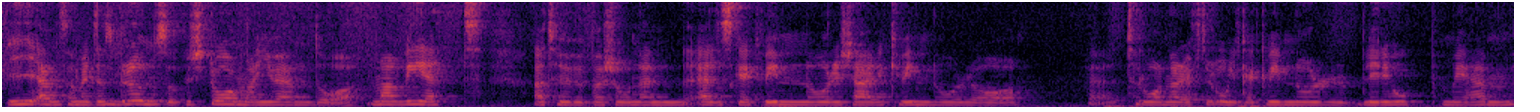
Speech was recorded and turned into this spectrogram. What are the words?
i Ensamhetens brunn så förstår man ju ändå, man vet att huvudpersonen älskar kvinnor, är kär i kvinnor och eh, trånar efter olika kvinnor, blir ihop med en.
